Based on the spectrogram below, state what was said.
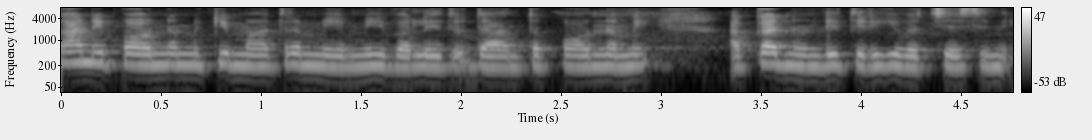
కానీ పౌర్ణమికి మాత్రం ఏమీ ఇవ్వలేదు. దాంతో పౌర్ణమి అక్కడి నుండి తిరిగి వచ్చేసింది.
